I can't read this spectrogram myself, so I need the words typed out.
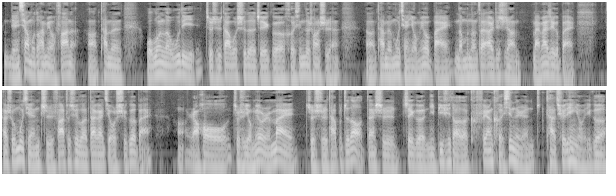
连项目都还没有发呢，啊，他们我问了 Woody，就是大巫师的这个核心的创始人，啊，他们目前有没有白，能不能在二级市场买卖这个白？他说目前只发出去了大概九十个白。啊，然后就是有没有人卖，就是他不知道，但是这个你必须找到非常可信的人，他确定有一个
